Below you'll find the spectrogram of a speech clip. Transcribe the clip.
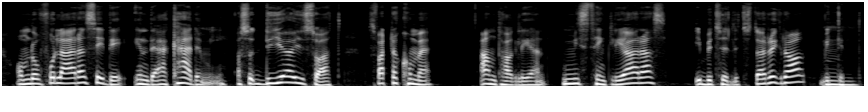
om de får lära sig det in the academy, alltså det gör ju så att svarta kommer antagligen misstänkliggöras i betydligt större grad, vilket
